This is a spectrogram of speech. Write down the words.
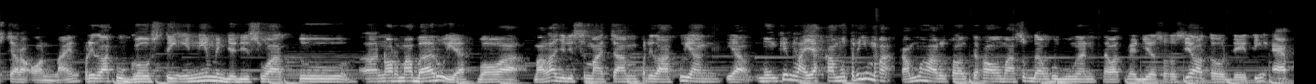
secara online perilaku ghosting ini menjadi suatu uh, norma baru ya bahwa malah jadi semacam perilaku yang ya mungkin layak kamu terima. Kamu harus kalau kamu masuk dalam hubungan lewat media sosial atau dating app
